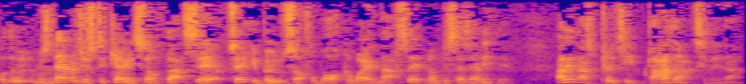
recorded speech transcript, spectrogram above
But it was never just a case of, that's it, take your boots off and walk away, and that's it, nobody says anything. I think that's pretty bad, actually, that.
